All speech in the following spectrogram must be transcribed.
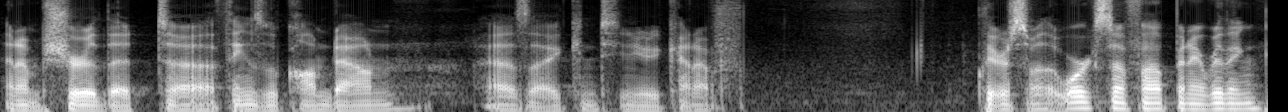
and I'm sure that uh, things will calm down as I continue to kind of clear some of the work stuff up and everything,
